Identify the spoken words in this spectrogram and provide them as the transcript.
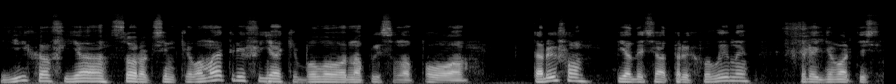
Їхав я 47 кілометрів, як і було написано по тарифу 53 хвилини. Середня вартість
